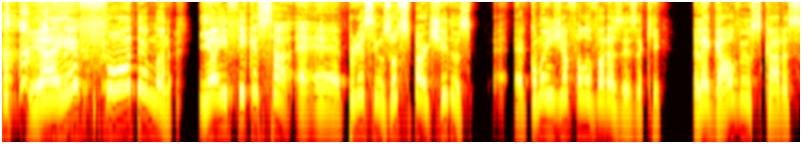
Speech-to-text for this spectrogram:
e aí é foda, mano. E aí fica essa. é, é, porque assim, os outros partidos, é, como a gente já falou várias vezes aqui, é legal ver os caras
